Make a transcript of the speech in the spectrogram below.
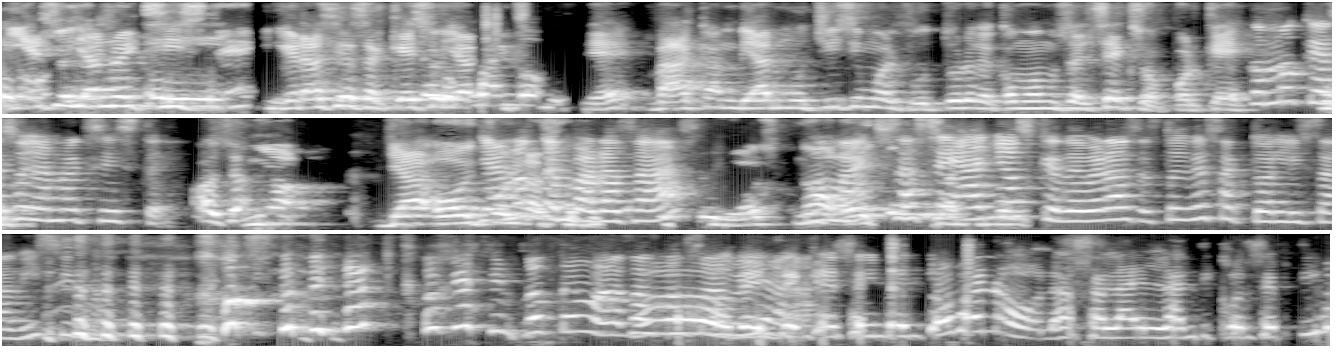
Pero, y eso ya no existe, y gracias a que eso ya cuando- no existe, va a cambiar muchísimo el futuro de cómo vamos el sexo, porque ¿Cómo que eso ya no existe? O sea, no, ya hoy ¿Ya con no las te embarazas? No, No, hace las- años que de veras estoy desactualizadísima. o sea, ya coges y no te embarazas, no, No, sabía. desde que se inventó, bueno, la, la- el anticonceptivo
